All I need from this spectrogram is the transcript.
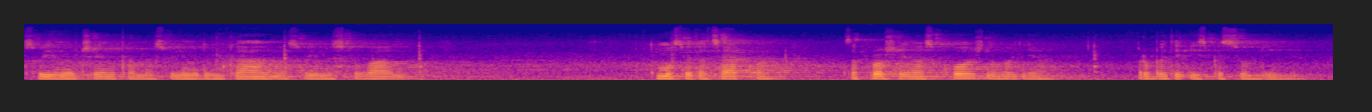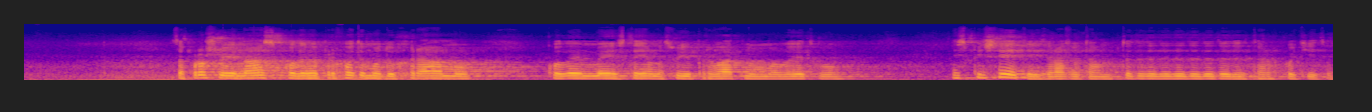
своїми вчинками, своїми думками, своїми словами. Тому Свята Церква запрошує нас кожного дня робити іспит сумління. Запрошує нас, коли ми приходимо до храму, коли ми стаємо на свою приватну молитву, не спішити і зразу там ти-ти-ти-ти-ти-ти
